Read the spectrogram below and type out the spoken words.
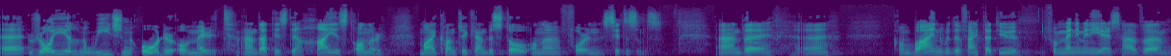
uh, Royal Norwegian Order of Merit, and that is the highest honor my country can bestow on uh, foreign citizens. And combined with the fact that you, for many, many years, have um,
